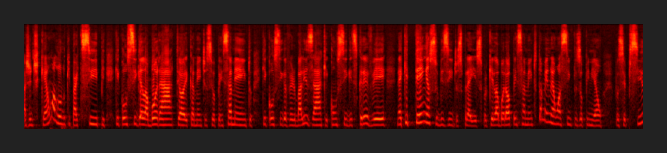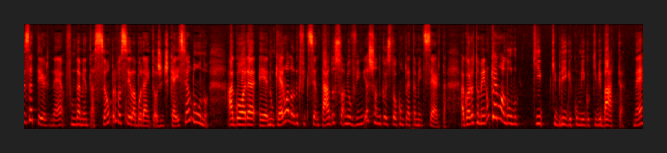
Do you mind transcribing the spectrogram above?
A gente quer um aluno que participe, que consiga elaborar teoricamente o seu pensamento, que consiga verbalizar, que consiga escrever, né, que tenha subsídios para isso, porque elaborar o pensamento também não é uma simples opinião. Você precisa ter né, fundamentação para você elaborar. Então, a gente quer esse aluno. Agora, é, não quero um aluno que fique sentado só me ouvindo e achando que eu estou completamente certa. Agora, eu também não quero um aluno que, que brigue comigo, que me bata, né?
